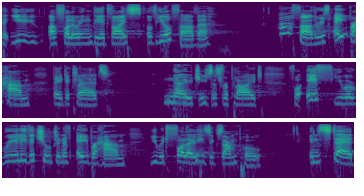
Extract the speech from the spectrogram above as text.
but you are following the advice of your father. Our father is Abraham, they declared. No, Jesus replied, for if you were really the children of Abraham, you would follow his example. Instead,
